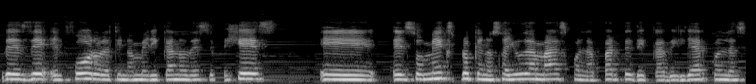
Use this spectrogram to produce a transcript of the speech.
desde el Foro Latinoamericano de SPGs, eh, el SOMEXPRO que nos ayuda más con la parte de cabildear con las,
